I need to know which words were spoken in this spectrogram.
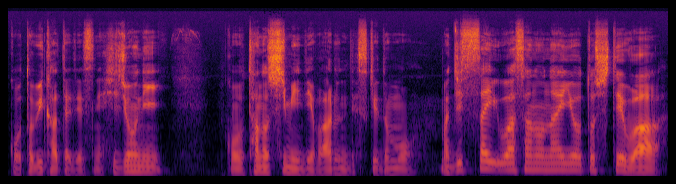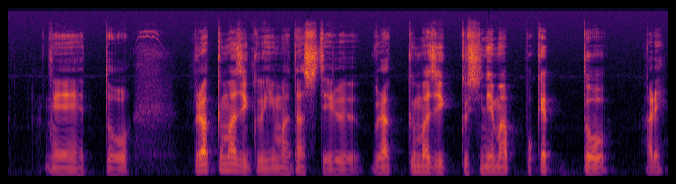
こう飛び交ってですね非常にこう楽しみではあるんですけども、まあ、実際噂の内容としてはえー、っとブラックマジック今出してるブラックマジックシネマポケットあれ？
